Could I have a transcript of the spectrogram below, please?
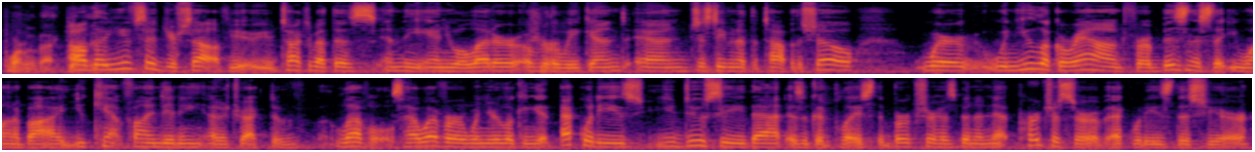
form of activity. Although you've said yourself, you, you talked about this in the annual letter over sure. the weekend and just even at the top of the show, where when you look around for a business that you want to buy, you can't find any at attractive levels. However, when you're looking at equities, you do see that as a good place. That Berkshire has been a net purchaser of equities this year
